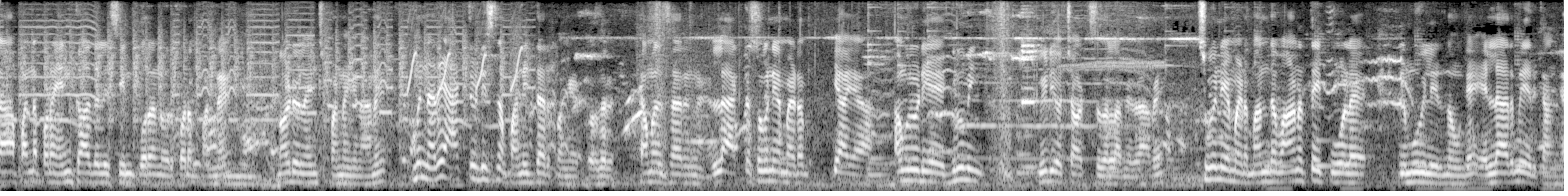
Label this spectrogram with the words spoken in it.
நான் பண்ண படம் என் காதலி சீன் போகிறேன்னு ஒரு படம் பண்ணேன். ஆடியோ லைன்ஸ் பண்ணேங்க நான். இந்த மாதிரி நிறைய ஆக்டிவிட்டீஸ் நான் பண்ணிட்டு தான் இருப்பேங்க கமல் சாருங்க எல்லா actor Sukanya madam yeah yeah அவங்களுடைய க்ரூமிங் வீடியோ ஷார்ட்ஸ் இதெல்லாம் எல்லாமே. சுகன்யா மேடம் அந்த வானத்தை போல இந்த மூவியில் இருந்தவங்க எல்லாருமே இருக்காங்க.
